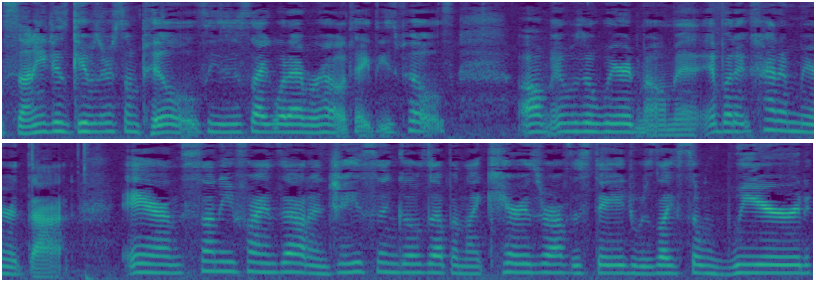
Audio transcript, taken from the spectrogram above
Sonny just gives her some pills. He's just like, whatever, ho, take these pills. Um, it was a weird moment, but it kind of mirrored that. And Sonny finds out, and Jason goes up and like carries her off the stage. It was like some weird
